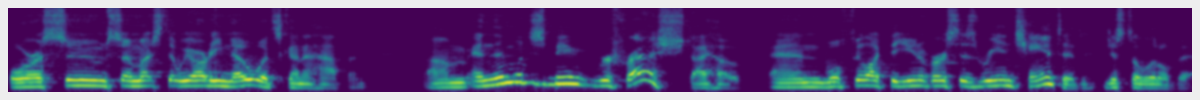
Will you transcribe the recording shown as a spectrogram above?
or assume so much that we already know what's going to happen. Um, and then we'll just be refreshed, I hope, and we'll feel like the universe is reenchanted just a little bit.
